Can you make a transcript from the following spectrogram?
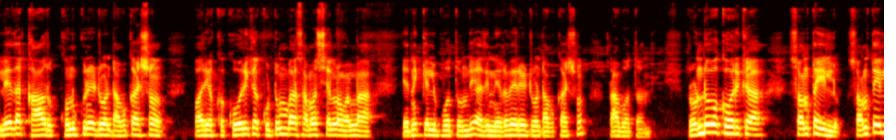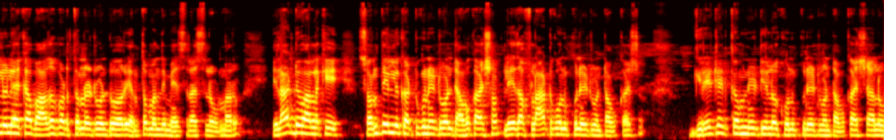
లేదా కారు కొనుక్కునేటువంటి అవకాశం వారి యొక్క కోరిక కుటుంబ సమస్యల వల్ల వెనక్కి వెళ్ళిపోతుంది అది నెరవేరేటువంటి అవకాశం రాబోతోంది. రెండవ కోరిక సొంత ఇల్లు. సొంత ఇల్లు లేక బాధపడుతున్నటువంటి వారు ఎంతోమంది మేషరాశిలో ఉన్నారు. ఇలాంటి వాళ్ళకి సొంత ఇల్లు కట్టుకునేటువంటి అవకాశం లేదా ఫ్లాట్ కొనుక్కునేటువంటి అవకాశం గ్రేటెడ్ కమ్యూనిటీలో కొనుక్కునేటువంటి అవకాశాలు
